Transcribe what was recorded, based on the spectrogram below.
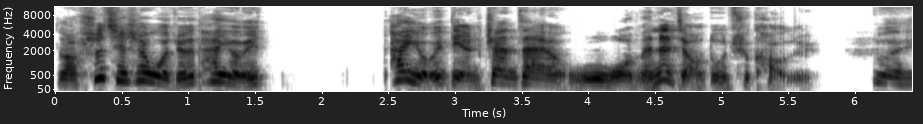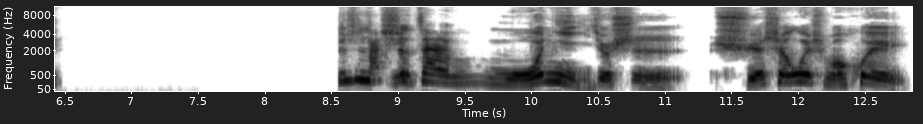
老师其实我觉得他有一，他有一点站在我们的角度去考虑，对，就是他是在模拟就是学生为什么会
